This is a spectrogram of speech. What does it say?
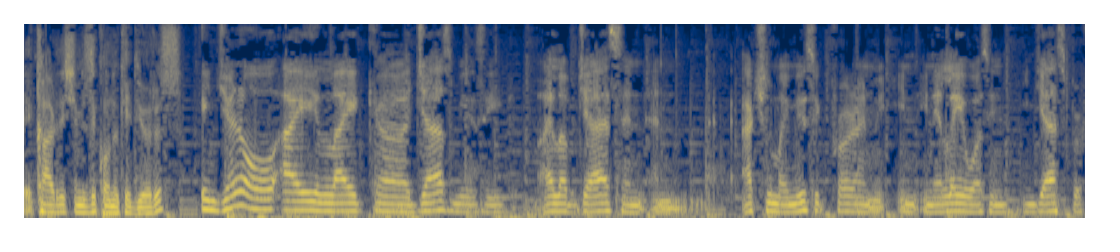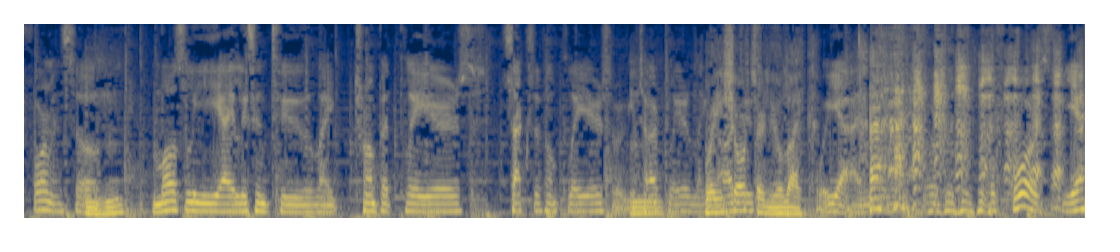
e, kardeşimizi konuk ediyoruz. In general, I like uh, jazz music. I love jazz, and and actually, my music program in in LA was in in jazz performance. So mostly, I listen to like trumpet players, saxophone players, or guitar players. Like Way artists. shorter you like. Well, yeah, of course, yeah.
